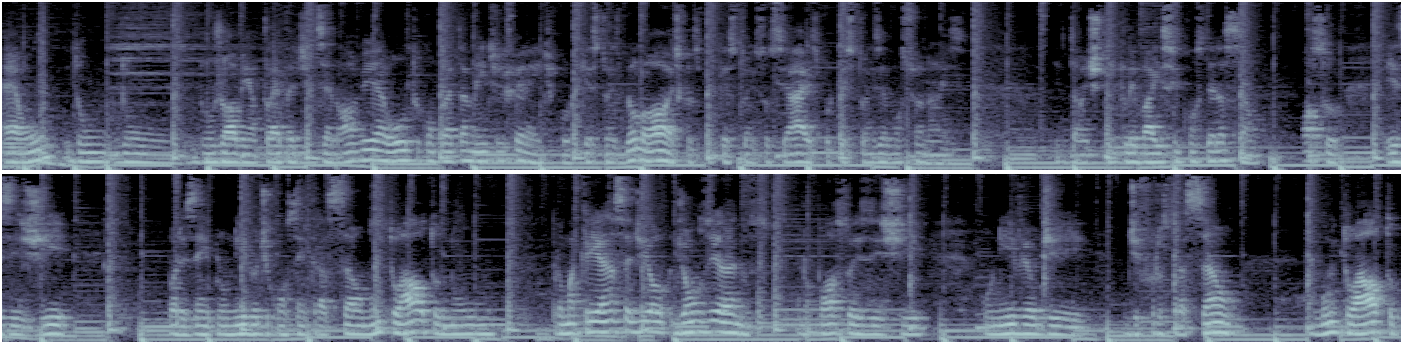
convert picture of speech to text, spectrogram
é um de um, de um um jovem atleta de 19 é outro completamente diferente, por questões biológicas, por questões sociais, por questões emocionais. Então a gente tem que levar isso em consideração. Posso exigir, por exemplo, um nível de concentração muito alto para uma criança de, de 11 anos. Eu não posso exigir um nível de, de frustração muito alto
